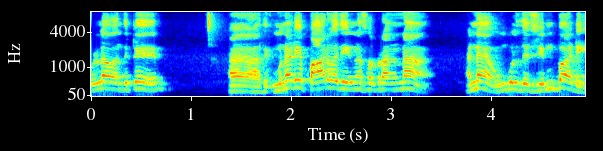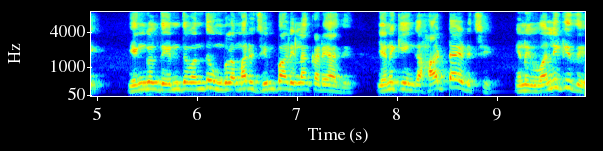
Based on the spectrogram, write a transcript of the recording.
உள்ளே வந்துட்டு அதுக்கு முன்னாடியே பார்வதி என்ன சொல்கிறாங்கன்னா அண்ணே உங்களுது ஜிம்பாடி எங்களுது எந்த வந்து உங்களை மாதிரி ஜிம்பாடிலாம் கிடையாது. எனக்கு இங்கே ஹர்ட் ஆயிடுச்சு. எனக்கு வலிக்குது.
